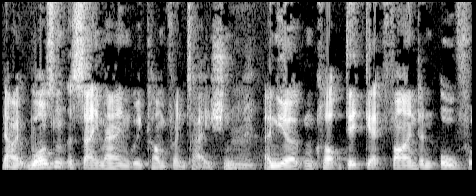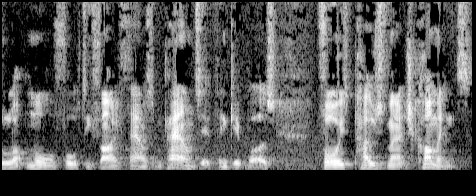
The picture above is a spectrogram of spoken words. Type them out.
Now, it wasn't the same angry confrontation, hmm. and Jurgen Klopp did get fined an awful lot more, £45,000, I think it was, for his post match comments.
